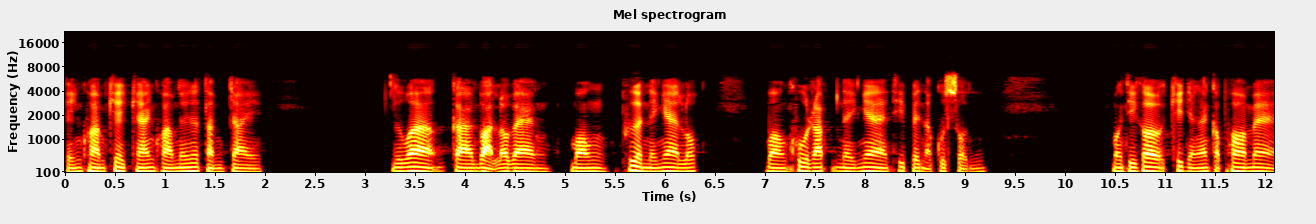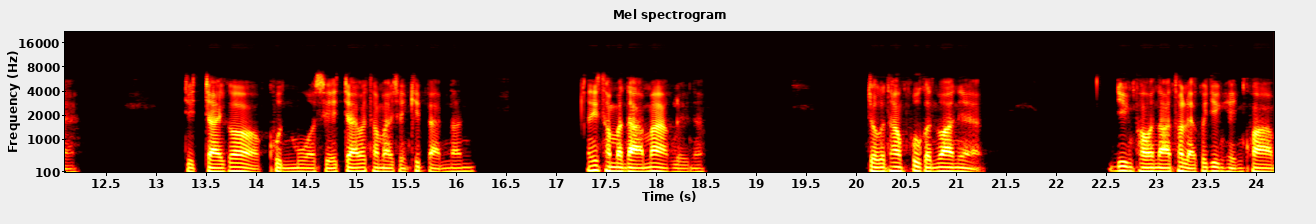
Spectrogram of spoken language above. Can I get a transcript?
เห็นความเครียดแค้นความเนื้อต่ำใจ หรือว่าการหวาดระแวง มองเพื่อนในแง่ลบ มองคู่รับในแง่ที่เป็นอกุศล บางทีก็คิดอย่างนั้นกับพ่อแม่ จิตใจก็ขุนมัวเสียใจว่าทำไมฉันคิดแบบนั้น อันนี้ธรรมดามากเลยนะจนกระทั่งพูดกันว่าเนี่ย ยิ่งภาวนาเท่าไหร่ก็ยิ่งเห็นความ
